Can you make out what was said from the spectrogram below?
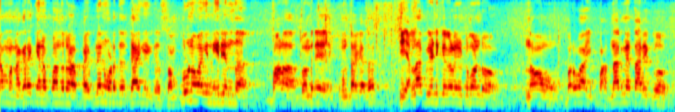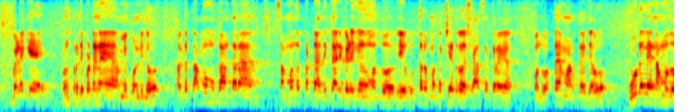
ನಮ್ಮ ನಗರಕ್ಕೆ ಏನಪ್ಪ ಅಂದ್ರೆ ಪೈಪ್ಲೈನ್ ಹೊಡೆದಕ್ಕಾಗಿ ಸಂಪೂರ್ಣವಾಗಿ ನೀರಿಂದ ಭಾಳ ತೊಂದರೆ ಉಂಟಾಗ್ಯದ. ಈ ಎಲ್ಲ ಬೇಡಿಕೆಗಳನ್ನು ಇಟ್ಕೊಂಡು ನಾವು ಬರುವ ಇಪ್ಪ ಹದಿನಾರನೇ ತಾರೀಕು ಬೆಳಗ್ಗೆ ಒಂದು ಪ್ರತಿಭಟನೆ ಹಮ್ಮಿಕೊಂಡಿದ್ದೆವು. ಅದಕ್ಕೆ ತಮ್ಮ ಮುಖಾಂತರ ಸಂಬಂಧಪಟ್ಟ ಅಧಿಕಾರಿಗಳಿಗೆ ಮತ್ತು ಈ ಉತ್ತರ ಮತಕ್ಷೇತ್ರದ ಶಾಸಕರ ಒಂದು ಒತ್ತಾಯ ಮಾಡ್ತಾ ಇದ್ದೆವು. ಕೂಡಲೇ ನಮ್ಮದು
